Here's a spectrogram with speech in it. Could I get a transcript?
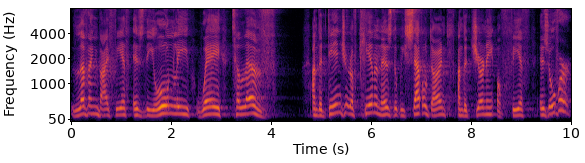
living by faith is the only way to live. And the danger of Canaan is that we settle down and the journey of faith is over.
